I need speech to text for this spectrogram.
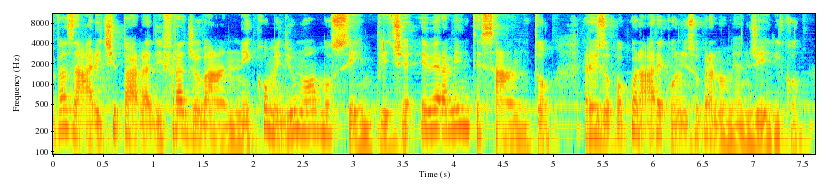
Vasari ci parla di Fra Giovanni come di un uomo semplice e veramente santo, reso popolare con il soprannome Angelico.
